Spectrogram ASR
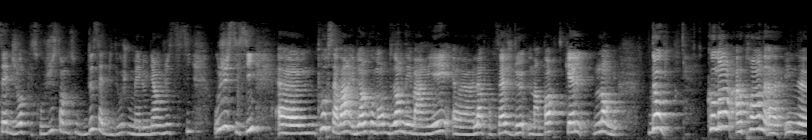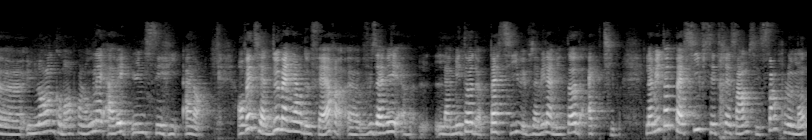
7 jours qui se trouve juste en dessous de cette vidéo. Je vous mets le lien juste ici ou juste ici euh, pour savoir eh bien, comment bien démarrer euh, l'apprentissage de n'importe quelle langue. Donc, comment apprendre une, une langue, comment apprendre l'anglais avec une série? Alors, en fait, il y a deux manières de faire. Euh, vous avez euh, la méthode passive et vous avez la méthode active. La méthode passive, c'est très simple, c'est simplement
